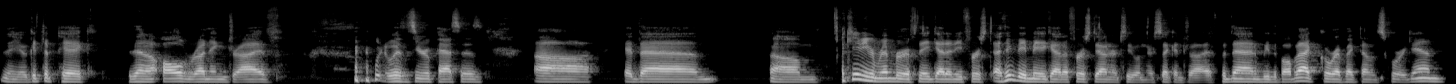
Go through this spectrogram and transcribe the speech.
you know, get the pick, then an all running drive with zero passes, uh, and then um, I can't even remember if they got any first. I think they may have got a first down or two on their second drive, but then we the ball back, go right back down and score again.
